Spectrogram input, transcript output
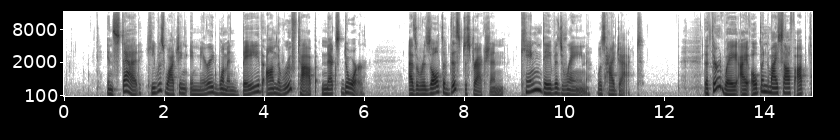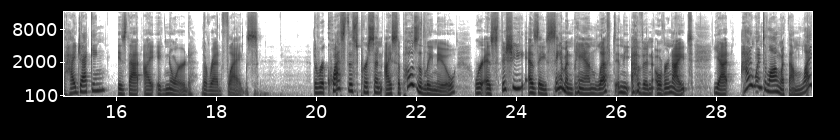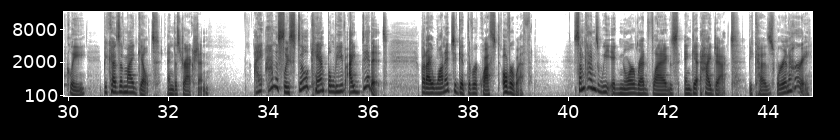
Instead, he was watching a married woman bathe on the rooftop next door. As a result of this distraction, King David's reign was hijacked. The third way I opened myself up to hijacking is that I ignored the red flags. The request this person I supposedly knew were as fishy as a salmon pan left in the oven overnight, yet I went along with them, likely because of my guilt and distraction. I honestly still can't believe I did it, but I wanted to get the request over with. Sometimes we ignore red flags and get hijacked because we're in a hurry.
